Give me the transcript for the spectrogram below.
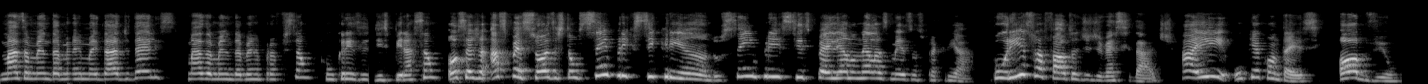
mais ou menos da mesma idade deles, mais ou menos da mesma profissão, com crise de inspiração. Ou seja, as pessoas estão sempre se criando, sempre se espelhando nelas mesmas para criar. Por isso a falta de diversidade. Aí, o que acontece? Óbvio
